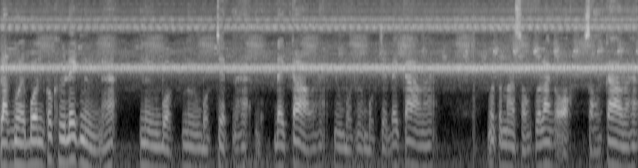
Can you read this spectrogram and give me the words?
หลักหน่วยบนก็คือเลขหนึ่งนะฮะหนึ่งบวกหนึ่งบวกเจ็ดนะฮะได้เก้านะฮะหนึ่งบวกหนึ่งบวกเจ็ดได้เก้านะฮะงวดต่อมาสองตัวล่างก็ออกสองเก้านะฮะ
